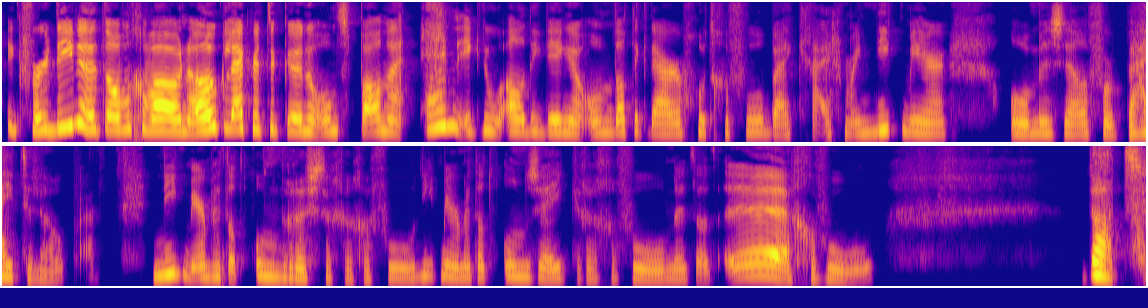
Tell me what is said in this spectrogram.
ik verdien het om gewoon ook lekker te kunnen ontspannen. En ik doe al die dingen omdat ik daar een goed gevoel bij krijg. Maar niet meer om mezelf voorbij te lopen. Niet meer met dat onrustige gevoel. Niet meer met dat onzekere gevoel. Met dat uh, gevoel. Dat.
